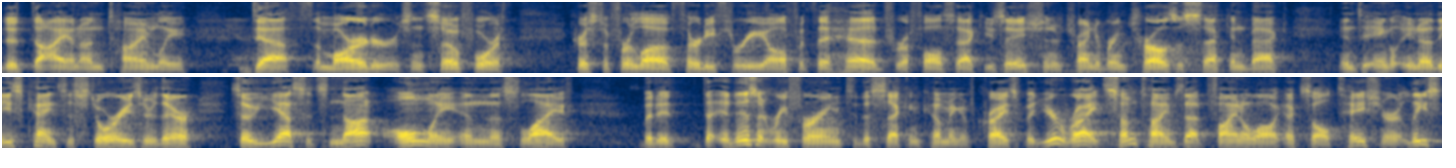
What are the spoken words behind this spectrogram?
that die an untimely death, the martyrs and so forth. Christopher Love, 33, off with the head for a false accusation of trying to bring Charles II back into England. You know, these kinds of stories are there. So, yes, it's not only in this life, but it, it isn't referring to the second coming of Christ. But you're right, sometimes that final exaltation, or at least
